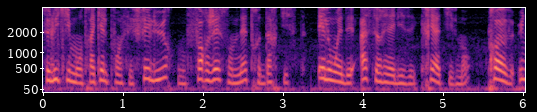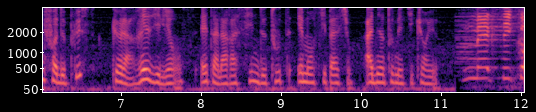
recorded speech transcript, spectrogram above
celui qui montre à quel point ses fêlures ont forgé son être d'artiste et l'ont aidé à se réaliser créativement, preuve une fois de plus que la résilience est à la racine de toute émancipation. À bientôt mes petits curieux. Mexico.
